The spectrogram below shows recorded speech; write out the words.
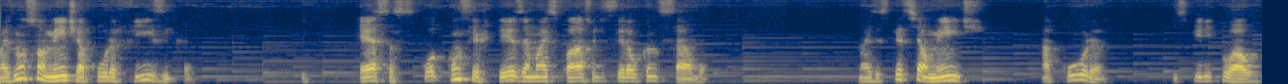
Mas não somente a cura física, essas com certeza é mais fácil de ser alcançada, mas especialmente a cura espiritual,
